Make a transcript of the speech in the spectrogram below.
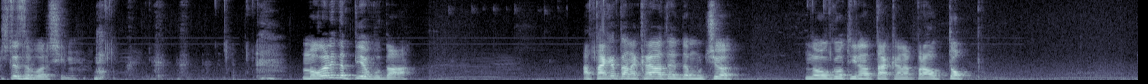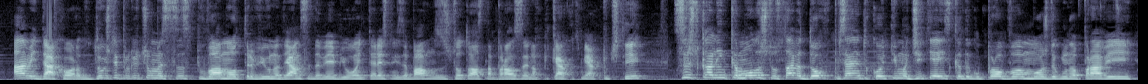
Ще завършим. Мога ли да пия вода? Атаката на кравата е да муча. Много готина атака, направо топ. Ами да, хора, до тук ще приключваме с това мод ревю. Надявам се да ви е било интересно и забавно, защото аз направо се напиках от смях почти. Също така линка мода ще оставя долу в описанието, който има GTA иска да го пробва, може да го направи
